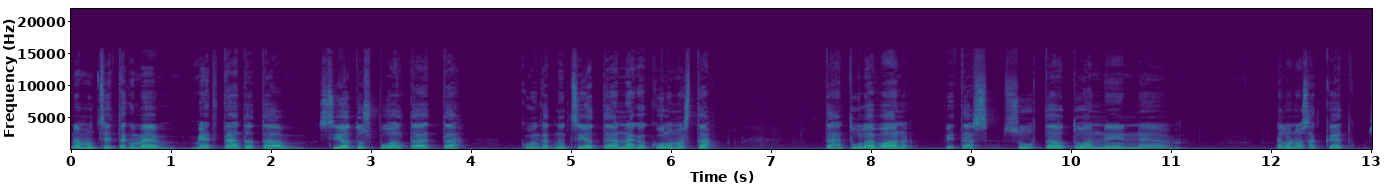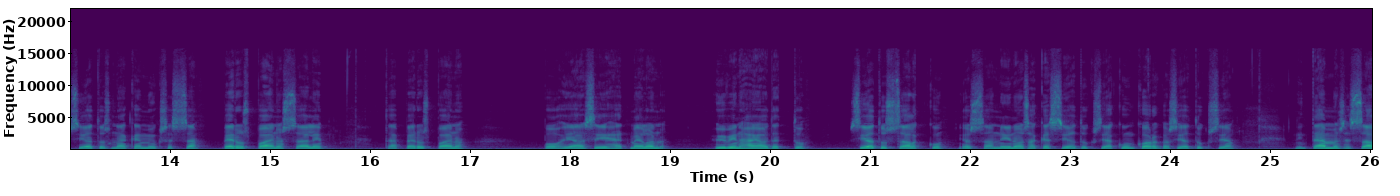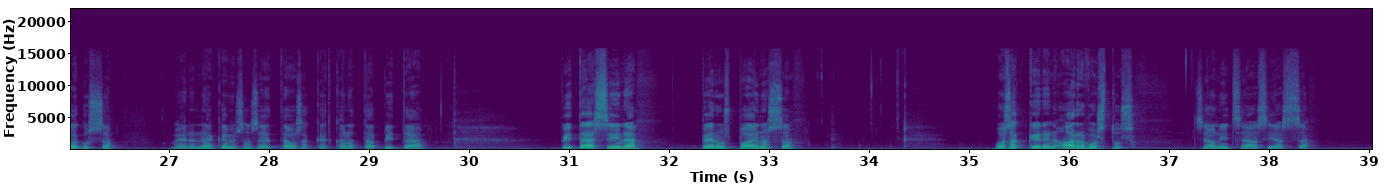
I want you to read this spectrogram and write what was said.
No mutta sitten kun me mietitään tota sijoituspuolta, että kuinka nyt sijoittajan näkökulmasta tähän tulevaan pitäisi suhtautua, niin Meillä on osakkeet sijoitusnäkemyksessä peruspainossa, eli tämä peruspaino pohjaa siihen, että meillä on hyvin hajautettu sijoitussalkku, jossa on niin osakesijoituksia kuin korkosijoituksia, niin tämmöisessä salkussa meidän näkemys on se, että osakkeet kannattaa pitää, pitää siinä peruspainossa. Osakkeiden arvostus, se on itse asiassa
